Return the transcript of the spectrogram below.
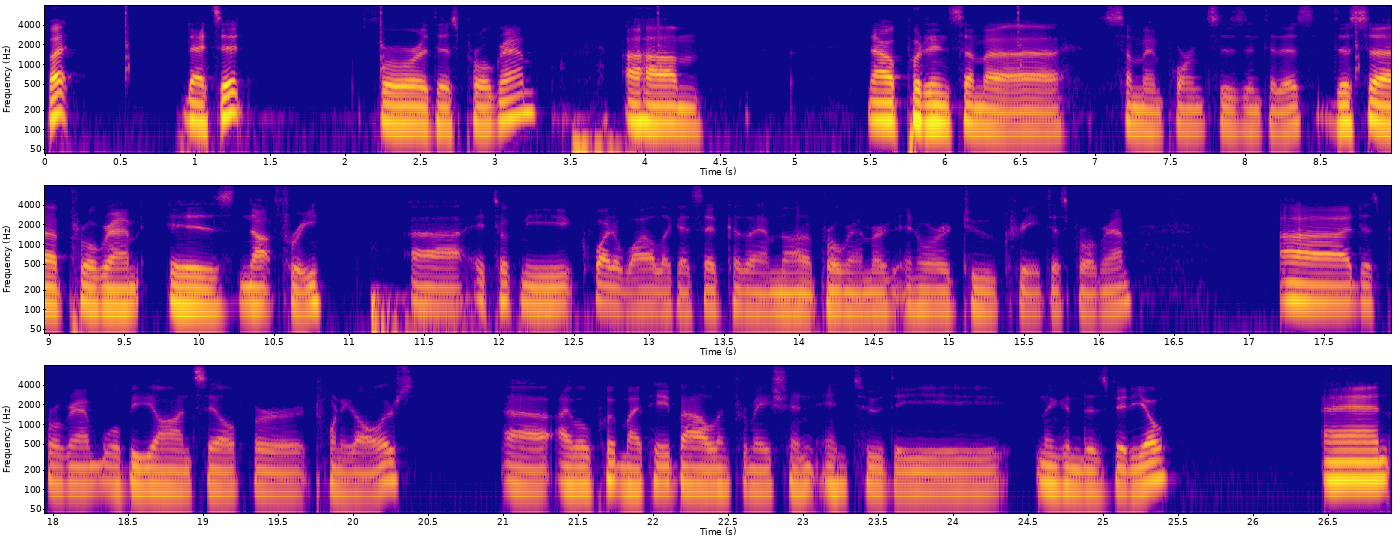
But that's it for this program. Um, now put in some uh, some importances into this. This uh, program is not free. Uh, it took me quite a while, like I said, because I am not a programmer, in order to create this program. Uh, this program will be on sale for twenty dollars. Uh, I will put my PayPal information into the link in this video, and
